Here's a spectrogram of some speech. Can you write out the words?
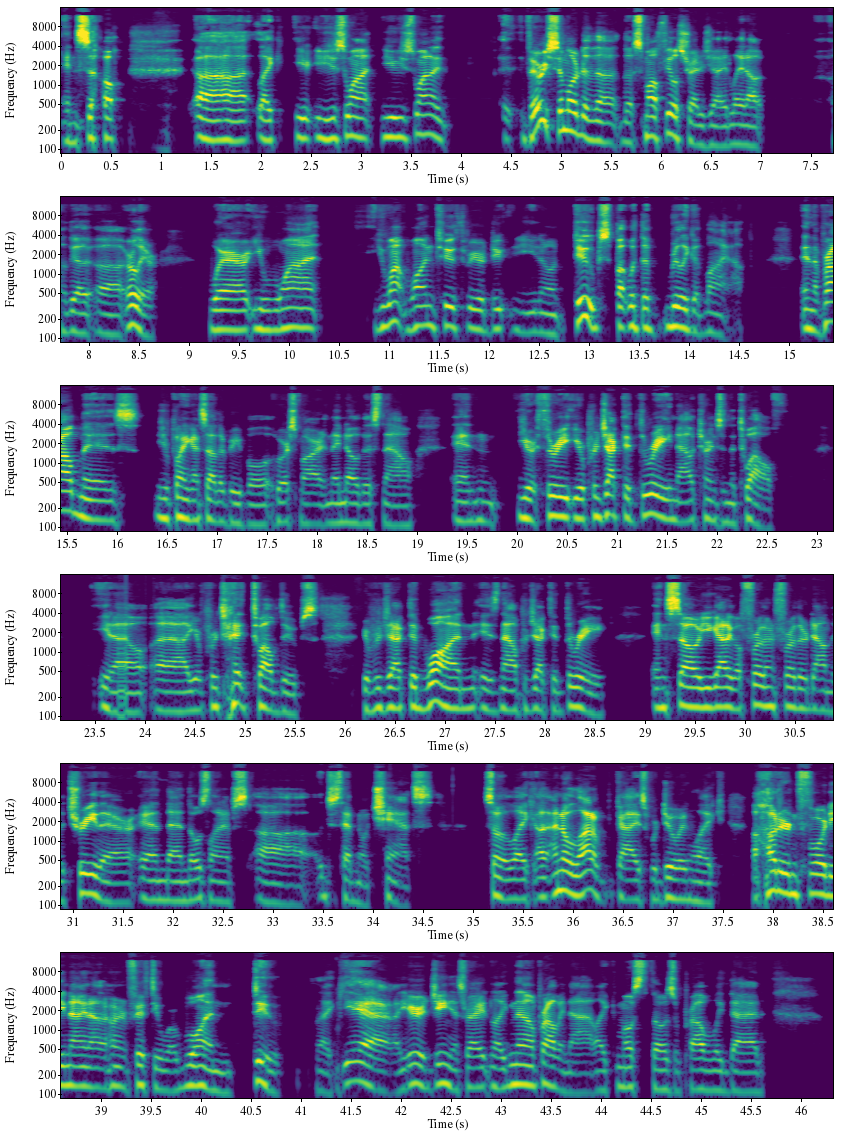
And so, uh, like you, you just want you just want to very similar to the the small field strategy I laid out the uh, earlier, where you want you want one, two, three, or du- you know dupes, but with the really good lineup. And the problem is you're playing against other people who are smart and they know this now. And your three, your projected three now turns into 12. You know, uh, your projected 12 dupes. Your projected one is now projected three. And so you got to go further and further down the tree there. And then those lineups uh, just have no chance. So, like, I, I know a lot of guys were doing like 149 out of 150 were one dupe like yeah you're a genius right? Like no probably not. Like most of those are probably dead.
